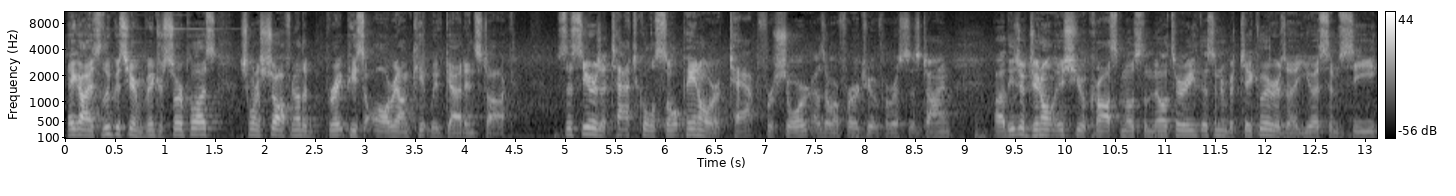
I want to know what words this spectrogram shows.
Hey guys, Lucas here from Venture Surplus. Just want to show off another great piece of all-around kit we've got in stock. So this here is a tactical assault panel, or TAP for short, as I'll refer to it for the rest of this time. Uh, these are general issue across most of the military. This one in particular is a USMC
